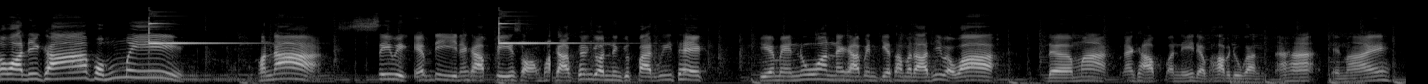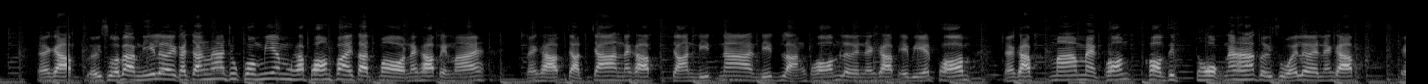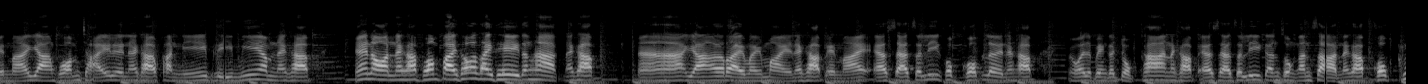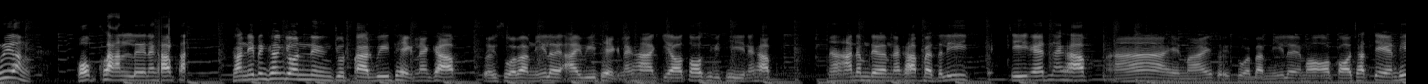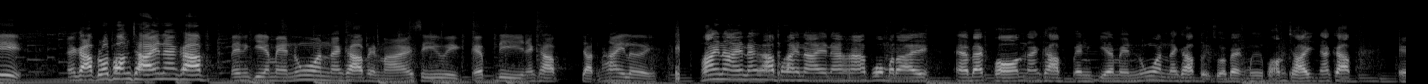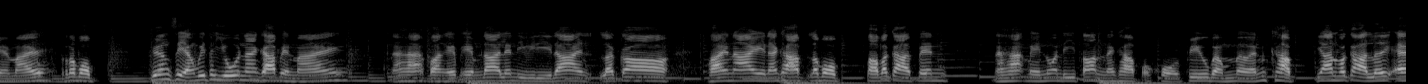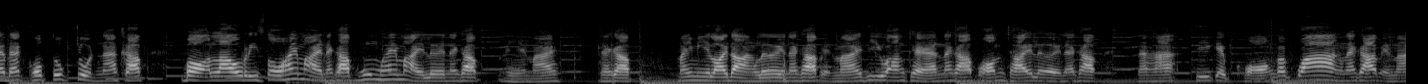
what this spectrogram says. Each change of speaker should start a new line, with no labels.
สวัสดีครับ ผมมี Honda Civic FD นะครับ ปี 2000กับเครื่องยนต์ 1.8 VTEC เกียร์แมนนวลนะครับ เป็นเกียร์ธรรมดาที่แบบว่าเดิมมากนะครับ วันนี้เดี๋ยวพาไปดูกันนะฮะ เห็นไหมนะครับสวยๆแบบนี้เลยกระจังหน้าชุกโครเมียมครับ พร้อมไฟตัดหมอกนะครับ เห็นไหมนะครับ จัดจ้านนะครับ จานดิสหน้าดิสหลังพร้อมเลยนะครับ ABS พร้อมนะครับ มาแม็กพร้อมขอบ 16 นะฮะ สวยๆเลยนะครับ เห็นไหมยางพร้อมใช้เลยนะครับคันนี้พรีเมียมนะครับ แน่นอนนะครับ พร้อมไปท่อไทเทต่างหากนะครับนะฮะยางอะไรใหม่ๆนะครับเห็นไหมแอสเซสซอรี่ครบๆเลยนะครับ ไม่ว่าจะเป็นกระจกข้างนะครับแอสเซสซอรี่กันทรงกันสาดนะครับครบเครื่องครบครันเลยนะครับคันนี้เป็นเครื่องยนต์ 1.8 VTEC นะครับสวยๆแบบนี้เลย iVTEC นะฮะเกียร์ออโต้ CVT นะครับนะฮะเดิมๆนะครับแบตเตอรี่ GS นะครับอ่าเห็นไหมสวยๆแบบนี้เลยมอกชัดเจนพี่ นะครับรถพร้อมใช้นะครับ เป็นเกียร์แมนนวลนะครับเห็นไหม Civic FD นะครับ จัดให้เลย ภายในนะครับภายในนะฮะพวงมาลัยแอร์แบ็กพร้อมนะครับ เป็นเกียร์แมนนวลนะครับสวยๆแบกมือพร้อมใช้นะครับเห็นไหมระบบเครื่องเสียงวิทยุนะครับเห็นไหมนะฮะฟัง FM ได้เล่น DVD ได้ แล้วก็ภายในนะครับ ระบบปรับอากาศเป็นนะฮะเมนวลดิจิตอลนะครับโอ้โหฟิลแบบเหมือนขับ ยานอวกาศเลยแอร์แบ็กครบทุกจุดนะครับ เบาะเรารีสโตรให้ใหม่นะครับหุ้มให้ใหม่เลยนะครับนี่เห็นไหมนะครับไม่มีรอยด่างเลยนะครับ เห็นไหมที่วางแขนนะครับ พร้อมใช้เลยนะครับนะฮะที่เก็บของก็กว้างนะครับ เห็นไหม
